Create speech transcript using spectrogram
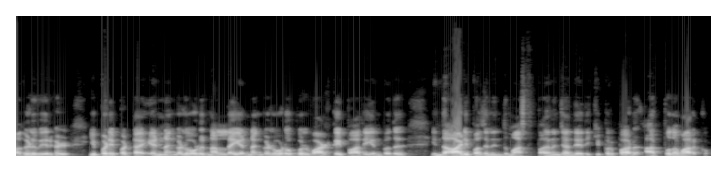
மகிழ்வீர்கள். இப்படிப்பட்ட எண்ணங்களோடு நல்ல எண்ணங்களோடு உங்கள் வாழ்க்கை பாதை என்பது இந்த ஆடி பதினைந்து மாத பதினஞ்சாம் தேதிக்கு பிற்பாடு அற்புதமாக இருக்கும்.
